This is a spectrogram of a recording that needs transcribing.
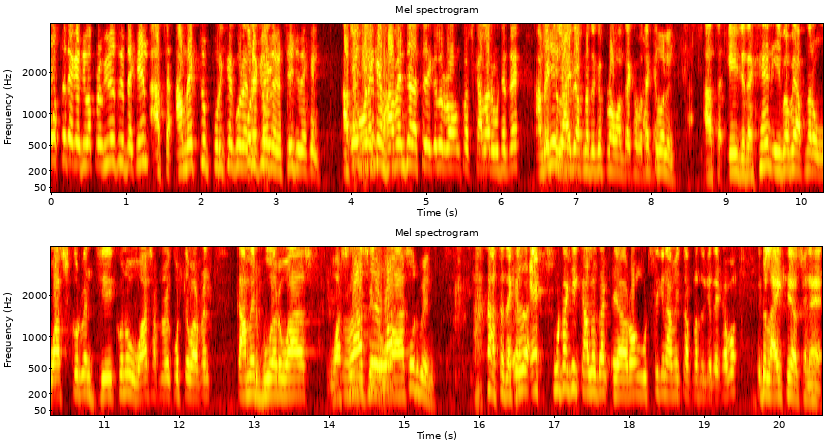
অবস্থা দেখা দিব আপনার ভিডিওতে দেখেন। আচ্ছা আমরা একটু পরীক্ষা করে দেখাই। এই যে দেখেন। আচ্ছা অনেকে ভাবেন যে আচ্ছা এগুলো রং কস কালার উঠে যায় আমরা একটু লাইভে আপনাদেরকে প্রমাণ দেখাবো আচ্ছা, দেখেন। বলেন। আচ্ছা এই যে দেখেন এইভাবে আপনারা ওয়াশ করবেন যে কোনো ওয়াশ আপনারা করতে পারবেন। কামের বুয়ার ওয়াশ ওয়াশিং রাতে মেশিন ওয়াশ করবেন। আচ্ছা দেখেন এক ফোঁটা কি কালো রং উঠছে কিনা আমি একটু আপনাদেরকে দেখাবো। একটু লাইটে আসেন হ্যাঁ।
